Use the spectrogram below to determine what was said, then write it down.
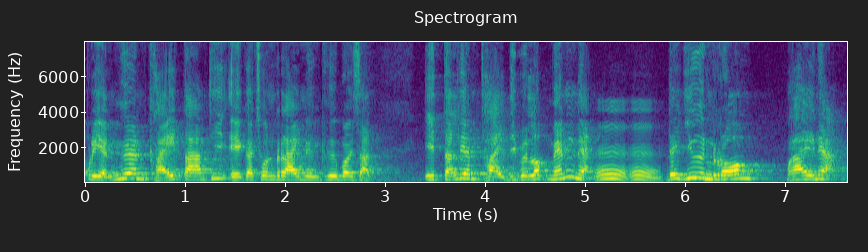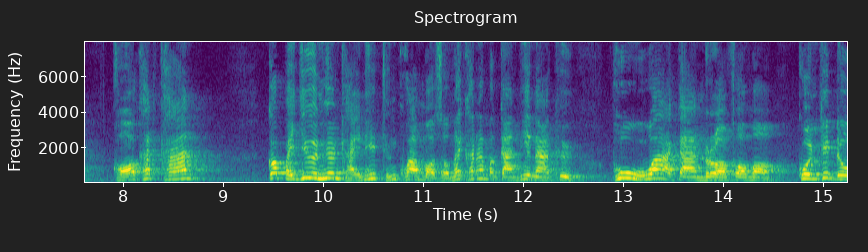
เปลี่ยนเงื่อนไขตามที่เอกชนรายหนึ่งคือบริษัทอิตาเลียนไทยดีเวล็อปเมนต์เนี่ยได้ยื่นร้องไปเนี่ยขอคัดค้าน ก็ไปยื่นเงื่อนไขนี้ถึงความเหมาะสมให้คณะกรรมการพิจารณาคือ ผู้ว่าการรอฟอมคุณคิดดู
